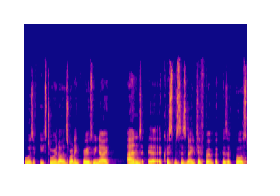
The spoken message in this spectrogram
always a few storylines running through, as we know. And uh, Christmas is no different because, of course,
